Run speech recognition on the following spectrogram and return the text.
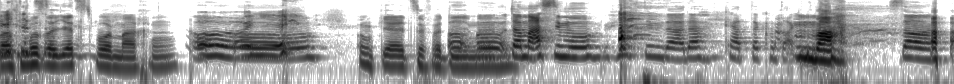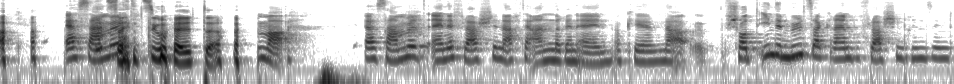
Was muss zu- er jetzt wohl machen, Oh, Oh je. oh, um Geld zu oh, verdienen? oh, der Massimo hilft ihm da, da hat der Kontakt. Ma, So, er sammelt. sein Zuhälter. Ma. Er sammelt eine Flasche nach der anderen ein. Okay, na, schaut in den Müllsack rein, wo Flaschen drin sind.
